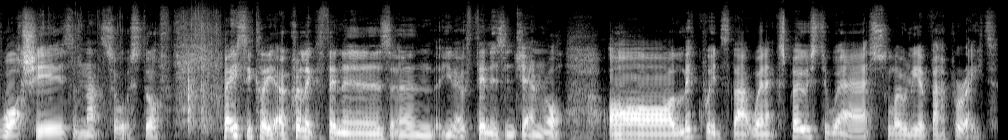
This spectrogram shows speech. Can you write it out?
washes and that sort of stuff. Basically, acrylic thinners and you know thinners in general are liquids that, when exposed to air, slowly evaporate.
